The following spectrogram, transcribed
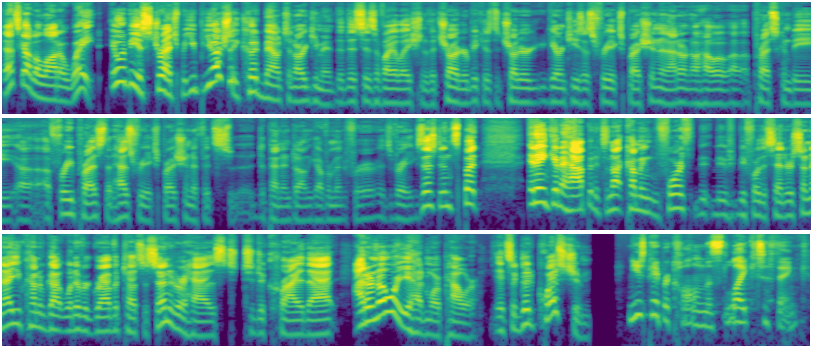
that's got a lot of weight. It would be a stretch, but you, you actually could mount an argument that this is a violation of the Charter because the Charter guarantees us free expression. And I don't know how a, a press can be uh, a free press that has free expression if it's uh, dependent on the government for its very existence. But it ain't going to happen. It's not coming forth before the senator. So now you've kind of got whatever gravitas a senator has to decry that. I don't know where you had more power. It's a good question. Newspaper columnists like to think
